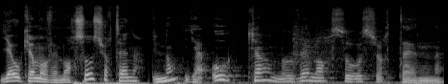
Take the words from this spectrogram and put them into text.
Il y a aucun mauvais morceau sur Ten. Non, il n'y a aucun mauvais morceau sur Ten.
